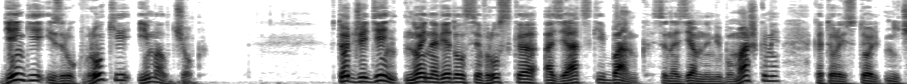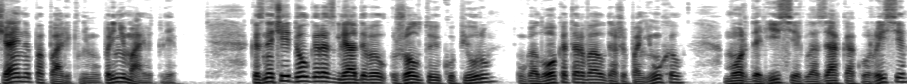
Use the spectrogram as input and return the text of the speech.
Деньги из рук в руки и молчок. В тот же день Ной наведался в русско-азиатский банк с иноземными бумажками, которые столь нечаянно попали к нему, принимают ли. Казначей долго разглядывал желтую купюру, уголок оторвал, даже понюхал, морда лисия, глаза, как у рыси,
